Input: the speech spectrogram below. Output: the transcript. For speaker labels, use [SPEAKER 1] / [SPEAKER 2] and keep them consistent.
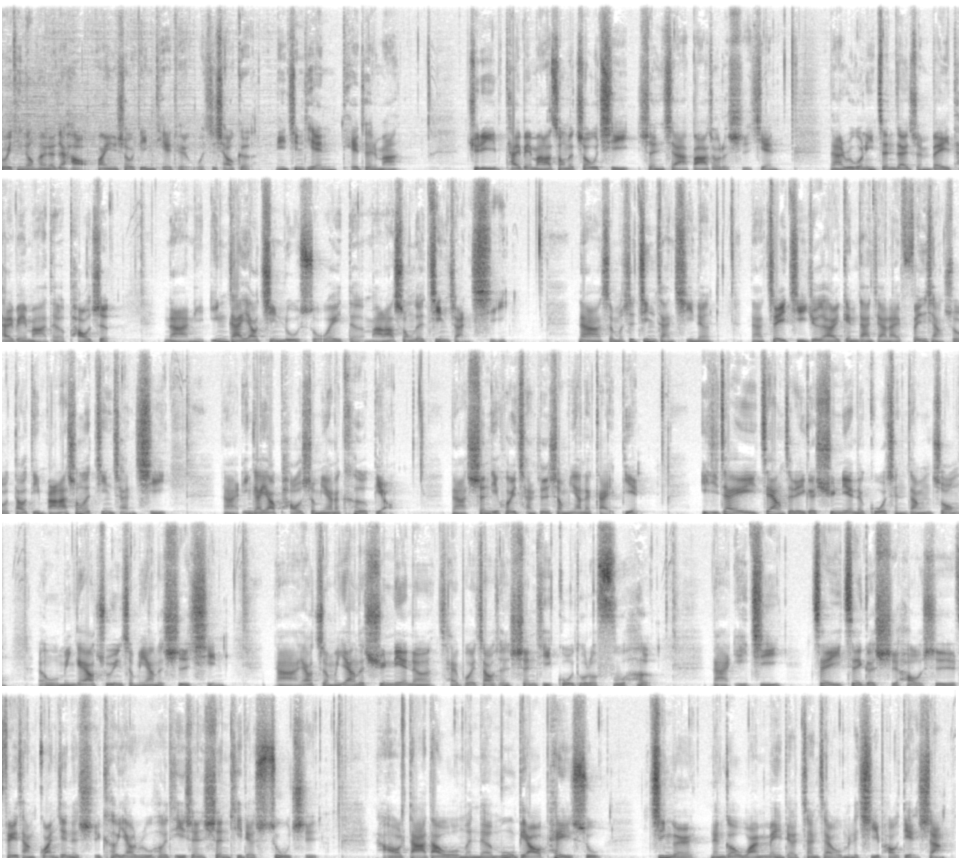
[SPEAKER 1] 各位听众朋友，大家好，欢迎收听铁腿，我是小葛。你今天铁腿了吗？距离台北马拉松的周期剩下八周的时间。那如果你正在准备台北马的跑者，那你应该要进入所谓的马拉松的进展期。那什么是进展期呢？那这一集就是来跟大家来分享说，到底马拉松的进展期，那应该要跑什么样的课表？那身体会产生什么样的改变？以及在这样子的一个训练的过程当中，呃，我们应该要注意什么样的事情？那要怎么样的训练呢，才不会造成身体过度的负荷？那以及在这个时候是非常关键的时刻，要如何提升身体的素质，然后达到我们的目标配速，进而能够完美的站在我们的起跑点上。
